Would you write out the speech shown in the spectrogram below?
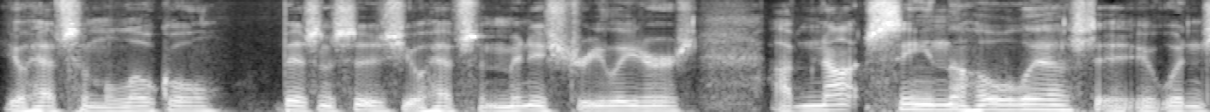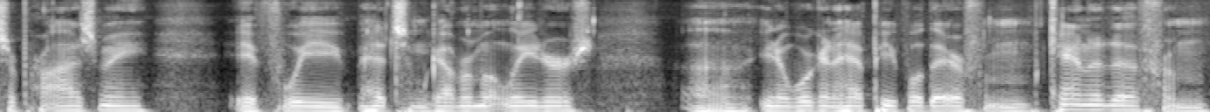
You'll have some local businesses. You'll have some ministry leaders. I've not seen the whole list. It, it wouldn't surprise me if we had some government leaders. Uh, you know, we're going to have people there from Canada, from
